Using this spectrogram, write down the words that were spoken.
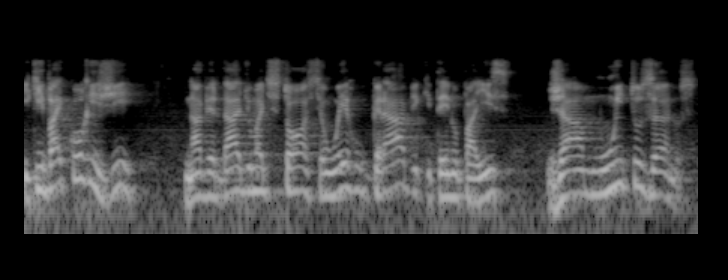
e que vai corrigir, na verdade, uma distócia, um erro grave que tem no país já há muitos anos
